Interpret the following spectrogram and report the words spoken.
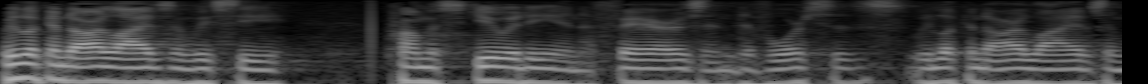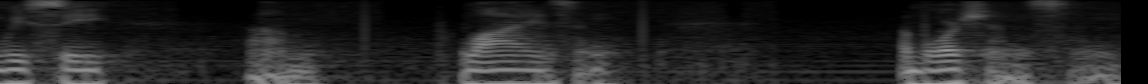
We look into our lives and we see promiscuity and affairs and divorces. We look into our lives and we see um, lies and abortions and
